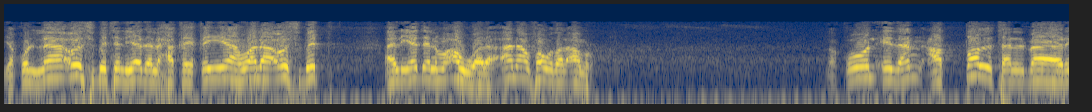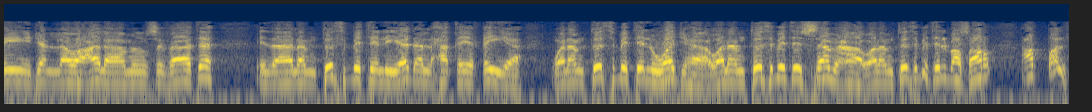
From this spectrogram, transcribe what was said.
يقول لا أثبت اليد الحقيقية ولا أثبت اليد المؤولة أنا افوض الأمر. نقول اذا عطلت الباري جل وعلا من صفاته إذا لم تثبت اليد الحقيقية ولم تثبت الوجه ولم تثبت السمع ولم تثبت البصر عطلت.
